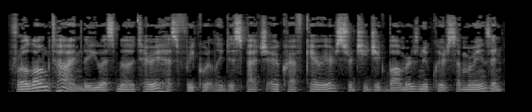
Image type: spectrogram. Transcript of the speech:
For a long time, the U.S. military has frequently dispatched aircraft carriers, strategic bombers, nuclear submarines, and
